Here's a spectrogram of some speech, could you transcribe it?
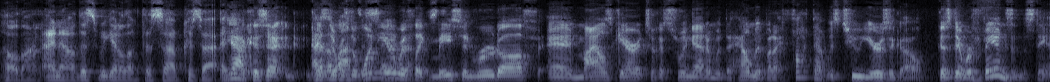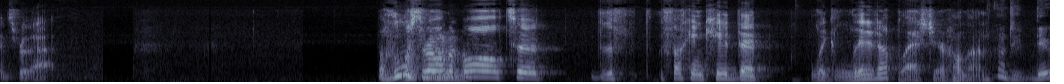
Hold on. I know this. We got to look this up because Yeah, because because there was the one year with like this. Mason Rudolph and Myles Garrett took a swing at him with the helmet, but I thought that was two years ago because there were hmm. fans in the stands for that. Well, who was throwing the ball to the f- fucking kid that like lit it up last year? Hold on. No, dude, they,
